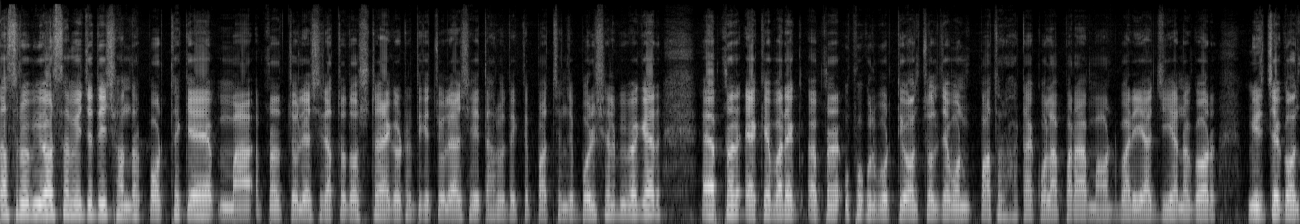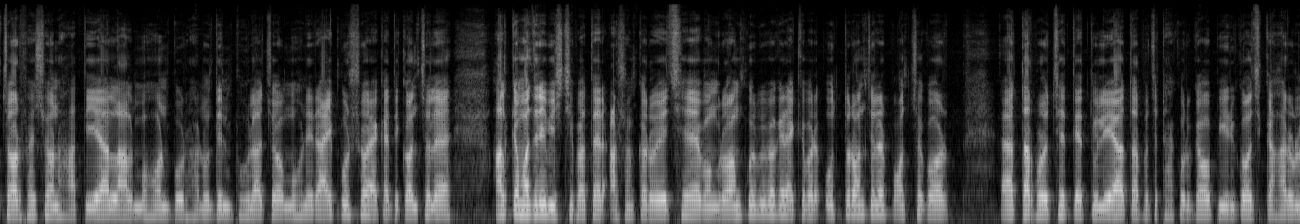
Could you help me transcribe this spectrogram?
তাছাড়া ভিওয়ার্স আমি যদি সন্ধ্যার পর থেকে আপনার চলে আসি রাত্র দশটা, এগারোটার দিকে চলে আসি, তাহলে দেখতে পাচ্ছেন যে বরিশাল বিভাগের আপনার একেবারে, আপনার উপকূলবর্তী অঞ্চল যেমন পাথরহাটা, কোলাপাড়া মাউটবাড়িয়া জিয়ানগর, মির্জাগঞ্জ চরফ্যাশন হাতিয়া, লালমোহন, বুরহানুদ্দিন, ভোলা, চৌমোহনী, রায়পুর সহ একাধিক অঞ্চলে হালকা মাঝারি বৃষ্টিপাতের আশঙ্কা রয়েছে এবং রংপুর বিভাগের একেবারে উত্তর অঞ্চলের পঞ্চগড় তারপর হচ্ছে তেঁতুলিয়া, তারপর হচ্ছে ঠাকুরগাঁও, পীরগঞ্জ, কাহারুল,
